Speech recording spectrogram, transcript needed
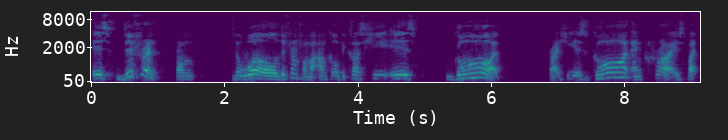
is different from the world, different from my uncle because he is God, right? He is God and Christ, but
